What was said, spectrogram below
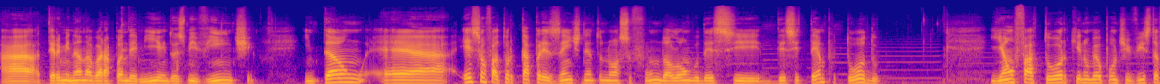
a, terminando agora a pandemia em 2020. Então, é, esse é um fator que está presente dentro do nosso fundo ao longo desse, desse tempo todo, e é um fator que, no meu ponto de vista,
